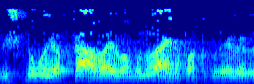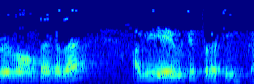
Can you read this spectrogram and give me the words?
విష్ణువు యొక్క అవయవములు ఆయన పట్టుకునేవి ఏవేవో ఉంటాయి కదా అవి ఏమిటి ప్రతీక?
